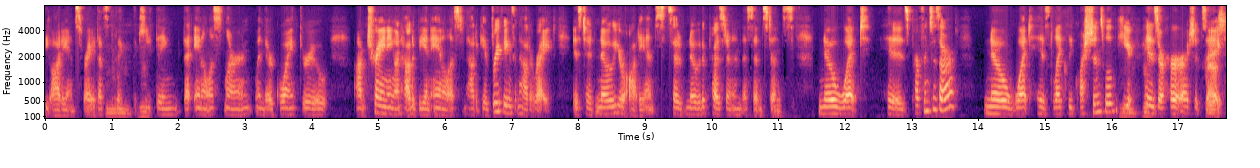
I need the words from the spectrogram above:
the audience, right? That's the, the mm-hmm. key thing that analysts learn when they're going through um, training on how to be an analyst and how to give briefings and how to write is to know your audience. So know the president in this instance, know what his preferences are, know what his likely questions will be, mm-hmm. his or her, I should say, yes.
